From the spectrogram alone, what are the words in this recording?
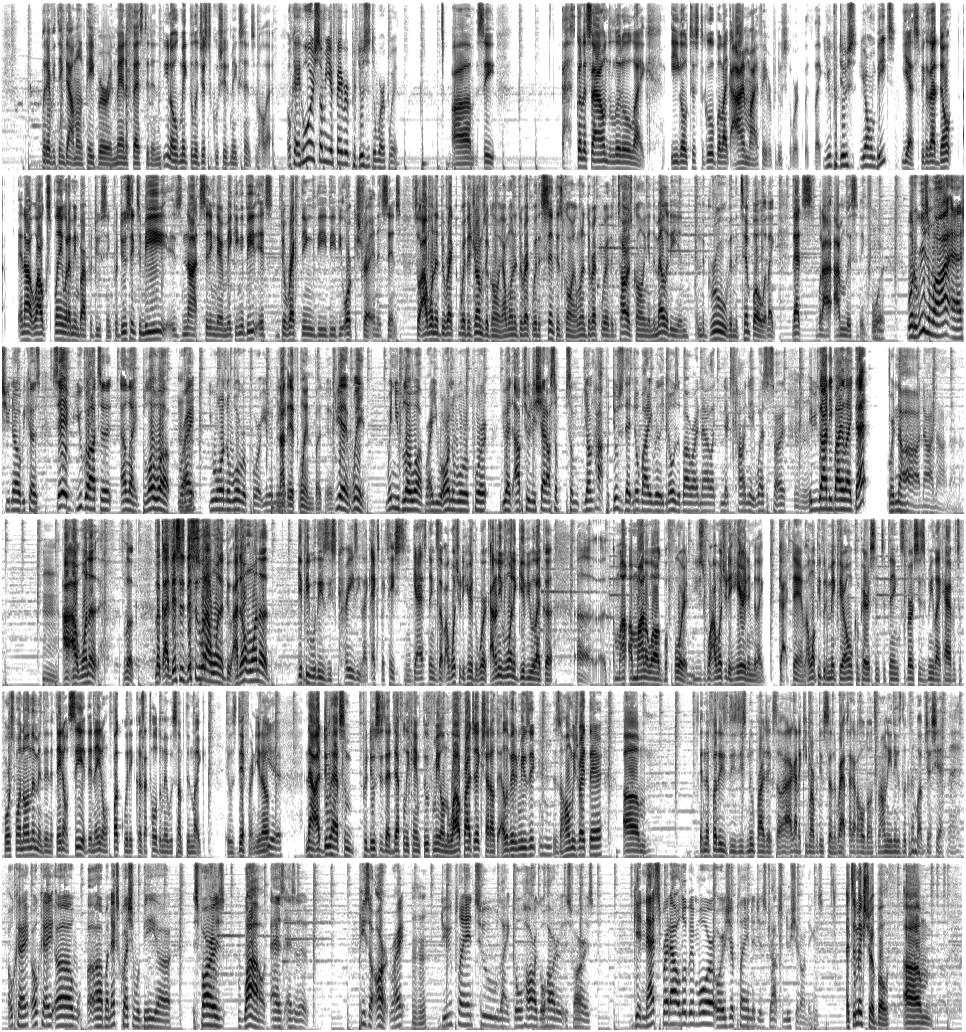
put everything down on paper and manifest it and you know make the logistical shit make sense and all that. Okay, who are some of your favorite producers to work with? Um, see, it's gonna sound a little like egotistical, but like I'm my favorite producer to work with. Like You produce your own beats? Yes, because I don't, and I'll, I'll explain what I mean by producing. Producing to me is not sitting there making a beat; it's directing the the, the orchestra in a sense. So I want to direct where the drums are going. I want to direct where the synth is going. I want to direct where the guitar is going, and the melody, and, and the groove, and the tempo. Like that's what I, I'm listening for. Well, the reason why I asked, you know, because say if you go out to LA, blow up, Mhm. right? You on the War Report, you know what I mean? Not if, when, but if. Yeah, when when you blow up, right? You were on the War Report. You had the opportunity to shout out some some young hot producers that nobody really knows about right now, like the next Kanye West or something. Mhm. If you got anybody like that, or nah, nah, nah, nah, nah. Hmm. I, I want to look, look. I, this is this is what I want to do. I don't want to give people these these crazy like expectations and gas things up. I want you to hear the work. I don't even want to give you like a a, a, a monologue before it. You just want, I want you to hear it and be like, God damn. I want people to make their own comparison to things versus me like having to force one on them. And then if they don't see it, then they don't fuck with it because I told them it was something like it was different. You know? Yeah. Now I do have some producers that definitely came through for me on the Wild project. Shout out to Elevated Music. Mhm. There's the homies right there. Um, and then for these, these these new projects, though, I gotta keep my producers on the raps. I gotta hold on to them. I don't need niggas looking them up just yet, man. Okay, okay. Uh, uh, my next question would be, uh, as far as Wild as as a piece of art, right? Mhm. Do you plan to like go hard, go harder as far as getting that spread out a little bit more, or is your plan to just drop some new shit on niggas? It's a mixture of both. Um,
